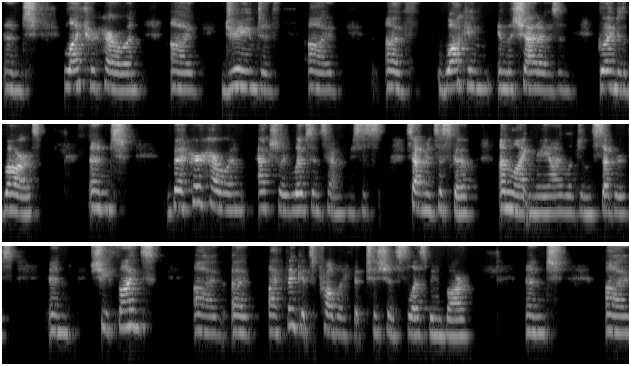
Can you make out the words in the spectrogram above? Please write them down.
And like her heroine, I dreamed of, uh, of walking in the shadows and going to the bars. And but her heroine actually lives in San Francisco, San Francisco. Unlike me, I lived in the suburbs. And she finds, uh, uh, I think it's probably fictitious lesbian bar. And uh,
